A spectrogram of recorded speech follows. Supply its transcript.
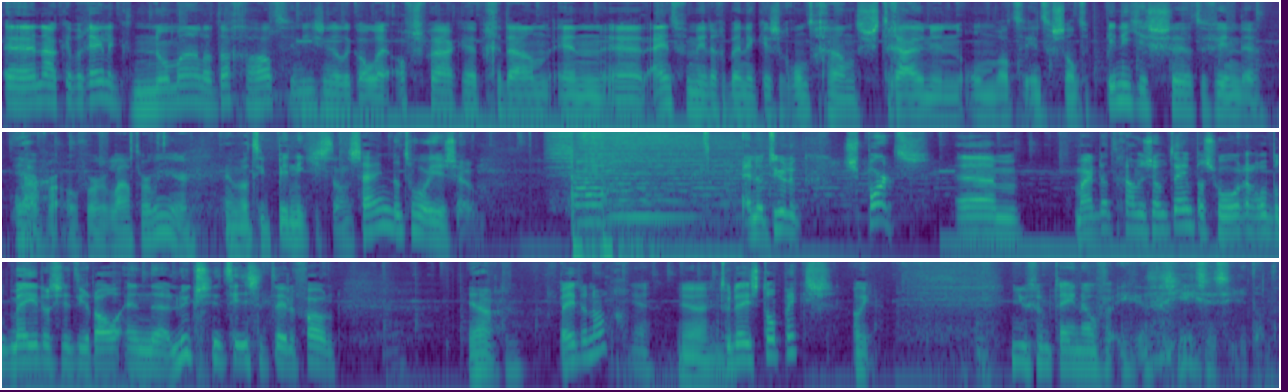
Uh, nou, ik heb een redelijk normale dag gehad. In die zin dat ik allerlei afspraken heb gedaan. En uh, eind vanmiddag ben ik eens rond gaan struinen om wat interessante pinnetjes uh, te vinden. Ja. Over, over later meer. En wat die pinnetjes dan zijn, dat hoor je zo. En natuurlijk sport. Um, maar dat gaan we zo meteen pas horen. Robert Meder zit hier al en Luc zit in zijn telefoon. Ja. Ben je er nog? Ja. ja, ja. Today's Topics? Oh ja. Nieuws meteen over... Jezus, irritant.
